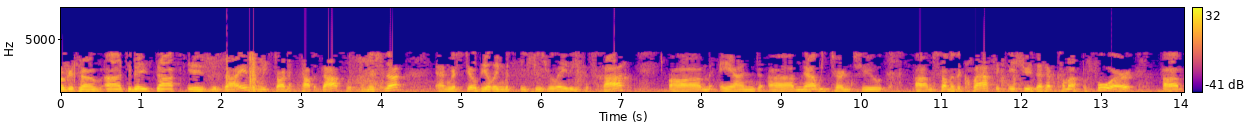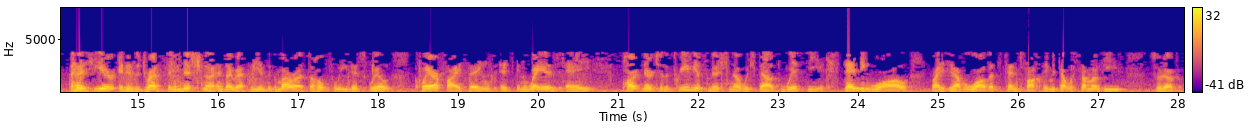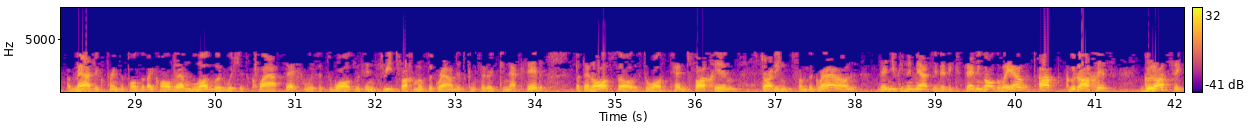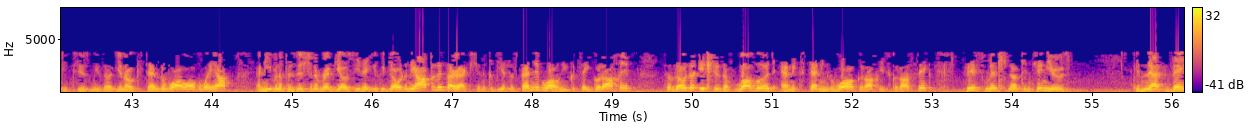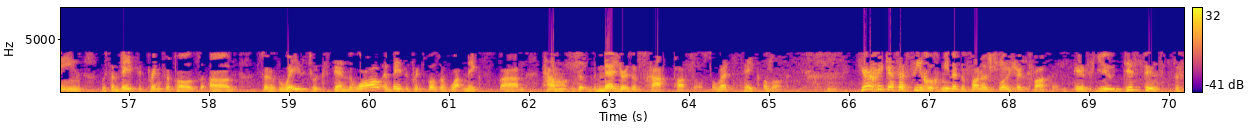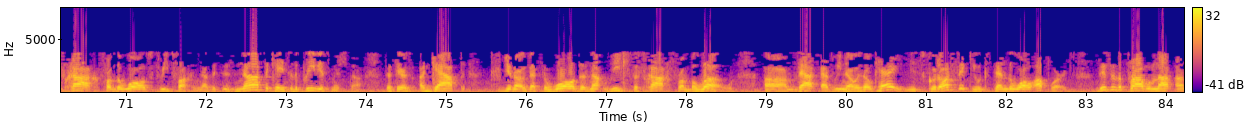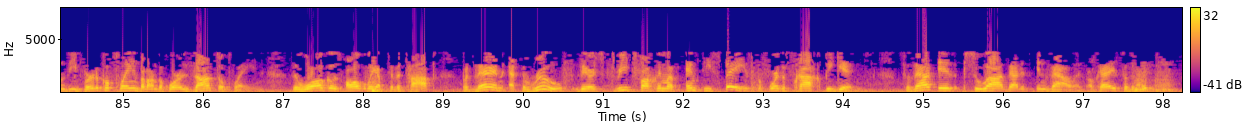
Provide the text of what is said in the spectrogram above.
Uh, today's daf is the Zion, and we start at the top of daf with the Mishnah, and we're still dealing with issues relating to schach. Um, and um, now we turn to um, some of the classic issues that have come up before. Um, here it is addressed in a Mishnah and directly in the Gemara, so hopefully this will clarify things. It, in a way, is a partner to the previous Mishnah, which dealt with the extending wall, right? If you have a wall that's 10 tfachim, it dealt with some of these sort of magic principles that I call them. Lovud, which is classic, with its walls within three tfachim of the ground, is considered connected. But then also, if the wall is ten tfachim, starting from the ground, then you can imagine it extending all the way out, up. Gud achis, gurasik, excuse me, the, you know, extend the wall all the way up, and even a position of Reb Yossi that you could go in the opposite direction. It could be a suspended wall, and you could say gud achis. So those are issues of lovud and extending the wall, gud achis, gurasik. This Mishnah continues in that vein with some basic principles of sort of ways to extend the wall and basic principles of what makes um, how the, the, measures of schach pasul. So let's take a look. If you distance the schach from the walls three tfachim, now this is not the case of the previous Mishnah, that there's a gap, you know, that the wall does not reach the schach from below. Um, that, as we know, is okay. It's gud asik, you extend the wall upwards. This is a problem not on the vertical plane, but on the horizontal plane. The wall goes all the way up to the top, but then at the roof, there's three tfachim of empty space before the schach begins. So that is psula, that is invalid. Okay? So the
